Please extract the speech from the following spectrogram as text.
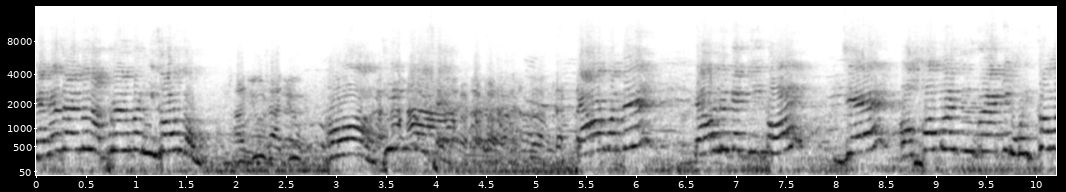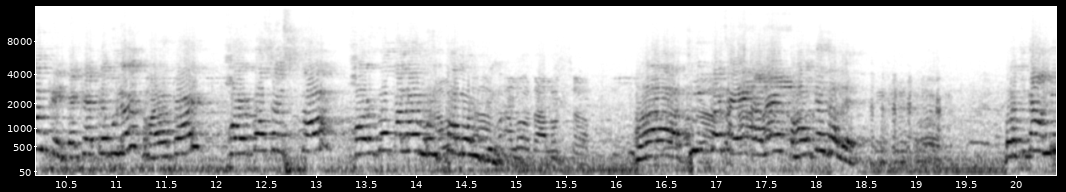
মেনেজাৰজন আপোনালোকৰ নিজৰজন অঁ ঠিক কৈছে তেওঁৰ মতে তেওঁলোকে কি কয় যে অসমৰ যিগৰাকী মুখ্যমন্ত্ৰী তেখেতে বোলে ভাৰতৰ সৰ্বশ্ৰেষ্ঠ সৰ্বকালৰ মুখ্যমন্ত্ৰী। ঠিক কৈছে এই জানে ভালকে জানে। গতিকে আমি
